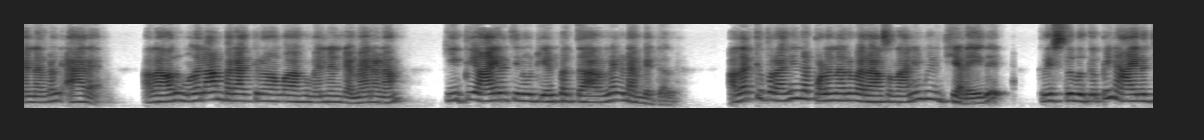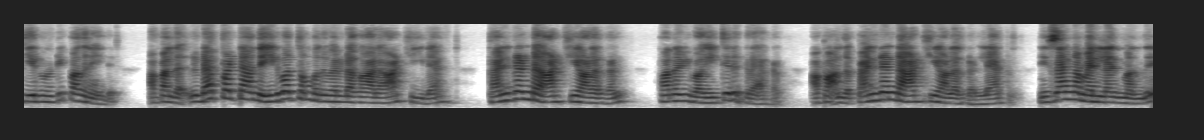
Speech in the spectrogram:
மன்னர்கள் யார அதாவது முதலாம் பராக்கிரமபாகு மன்னன் மரணம் கிபி ஆயிரத்தி நூற்றி எண்பத்தி ஆறுல இடம்பெற்றது. அதற்கு பிறகு இந்த புலனர்வ ராசதானி வீழ்ச்சி அடையுது. கிறிஸ்துவுக்கு பின் ஆயிரத்தி இருநூற்றி பதினைந்து. அப்ப அந்த இடப்பட்ட அந்த இருபத்தொன்பது வருட கால ஆட்சியில பன்னிரண்டு ஆட்சியாளர்கள் பதவி வகித்து இருக்கிறார்கள் அப்ப அந்த பன்னிரண்டு ஆட்சியாளர்கள்ல நிசங்கமெல்லன் வந்து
